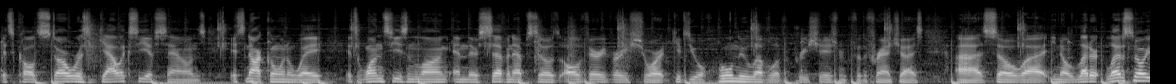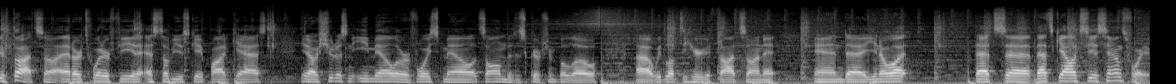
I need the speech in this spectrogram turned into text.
It's called Star Wars Galaxy of Sounds. It's not going away. It's one season long and there's seven episodes, all very, very short. It Gives you a whole new level of appreciation for the franchise. Uh, so, uh, you know, let, her, let us know your thoughts uh, at our Twitter feed at SWSK Podcast you know, shoot us an email or a voicemail. It's all in the description below. Uh, we'd love to hear your thoughts on it. And uh, you know what? That's uh, that's Galaxy of Sounds for you.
